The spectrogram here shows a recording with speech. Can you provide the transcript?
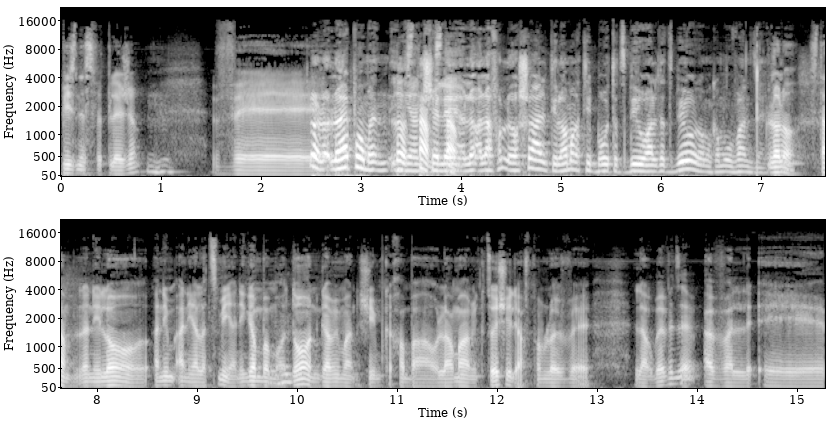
ביזנס ופלז'ר. ו... לא, לא, לא היה פה לא, עניין סתם, של... סתם. לא, לא, לא שאלתי, לא אמרתי בואו תצביעו, אל תצביעו, גם כמובן זה. לא, לא, סתם, אני לא... אני, אני על עצמי, אני גם במועדון, גם עם האנשים ככה בעולם המקצועי שלי, אף פעם לא אוהב אה, לערבב את זה, אבל... אה,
